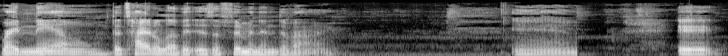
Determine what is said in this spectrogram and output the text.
right now the title of it is A Feminine Divine and it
